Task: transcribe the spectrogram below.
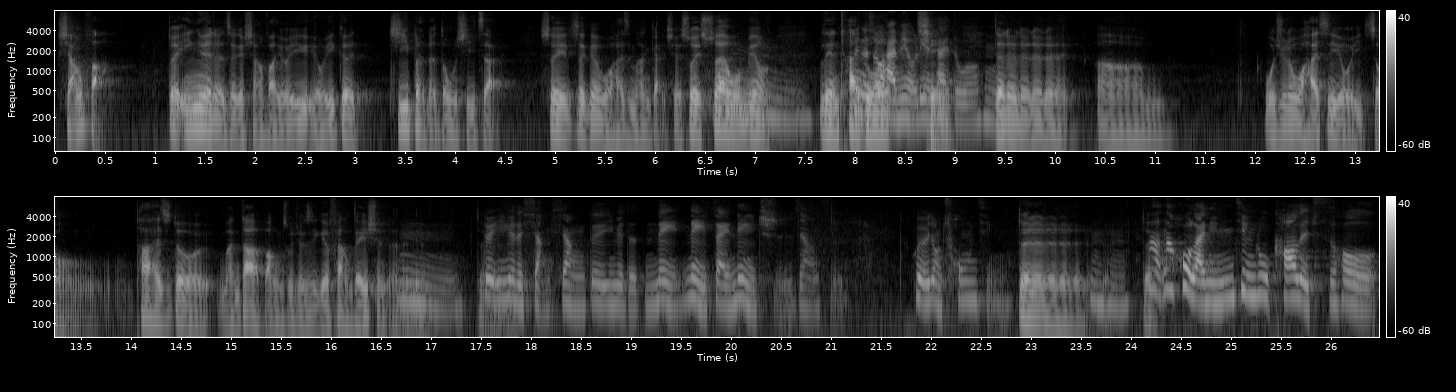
想法，对音乐的这个想法有一有一个基本的东西在，所以这个我还是蛮感谢。所以虽然我没有练太多那个时多，候还没有练太多，嗯对对对对对，嗯，我觉得我还是有一种，它还是对我蛮大的帮助，就是一个 foundation 的那个，对对音乐的想象，对音乐的内内在内质这样子，会有一种憧憬。对对对对对对对。对那那后来您进入 college 之后，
